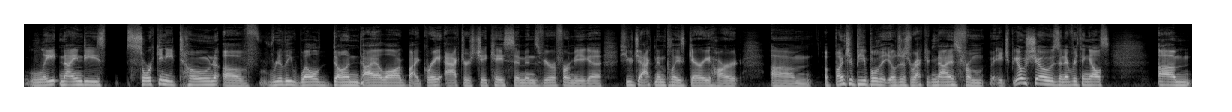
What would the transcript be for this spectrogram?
late '90s Sorkin y tone of really well done dialogue by great actors: J.K. Simmons, Vera Farmiga, Hugh Jackman plays Gary Hart. Um, a bunch of people that you'll just recognize from HBO shows and everything else. Um,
